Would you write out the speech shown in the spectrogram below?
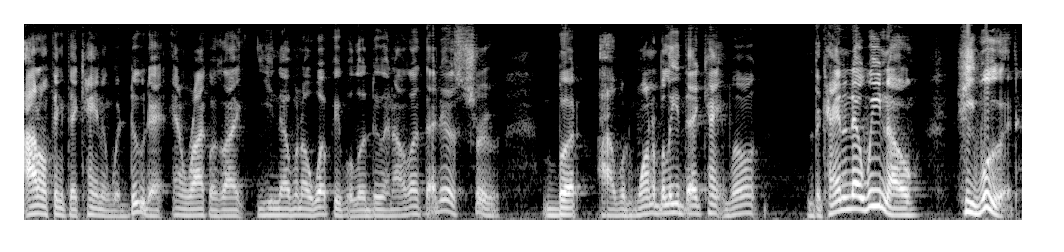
I don't think that Kanan would do that. And Rock was like, you never know what people will do, and I was like, that is true, but I would want to believe that Kanan. Well, the Kanan that we know, he would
